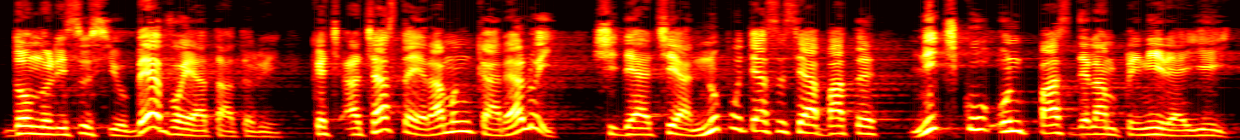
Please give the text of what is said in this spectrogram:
Domnul Isus iubea voia Tatălui, căci aceasta era mâncarea lui și de aceea nu putea să se abată nici cu un pas de la împlinirea ei.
